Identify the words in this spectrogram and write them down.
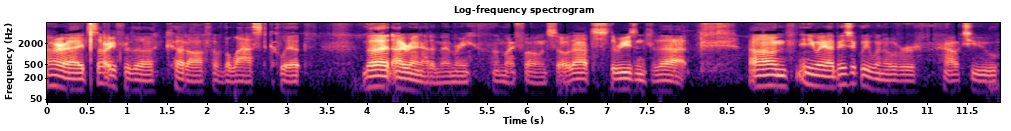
Alright, sorry for the cutoff of the last clip, but I ran out of memory on my phone, so that's the reason for that. Um, anyway, I basically went over how to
